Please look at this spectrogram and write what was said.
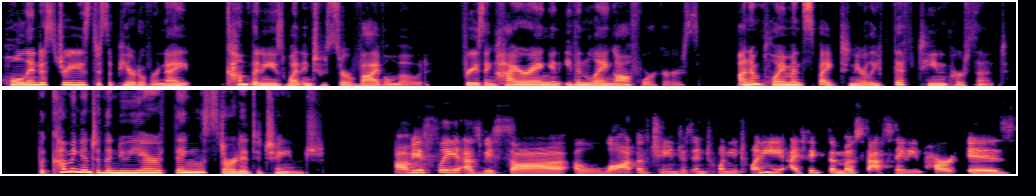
Whole industries disappeared overnight. Companies went into survival mode, freezing hiring and even laying off workers. Unemployment spiked to nearly 15%. But coming into the new year, things started to change. Obviously, as we saw a lot of changes in 2020, I think the most fascinating part is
